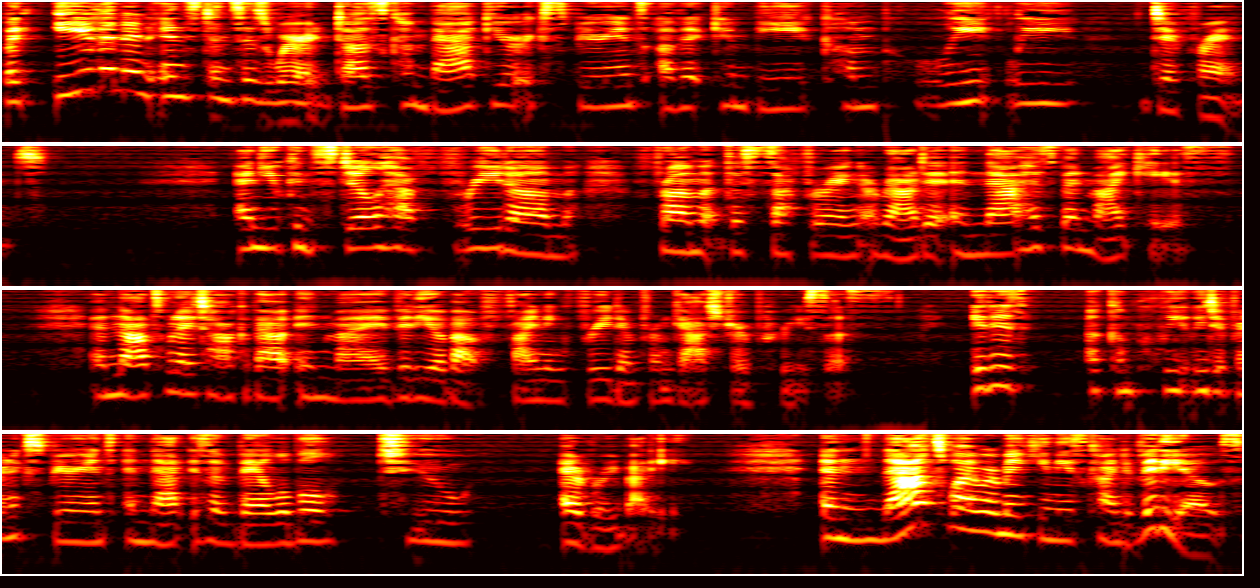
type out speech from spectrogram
But even in instances where it does come back, your experience of it can be completely different. And you can still have freedom from the suffering around it. And that has been my case. And that's what I talk about in my video about finding freedom from gastroparesis. It is a completely different experience and that is available to everybody. And that's why we're making these kind of videos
